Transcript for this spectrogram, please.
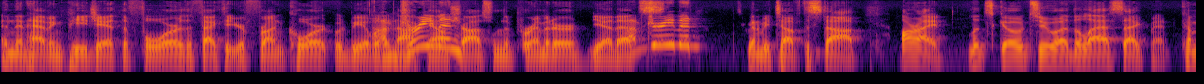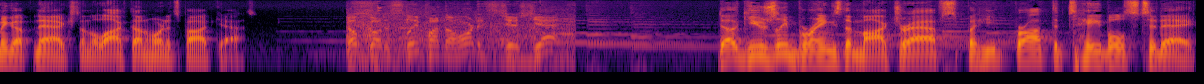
and then having PJ at the four, the fact that your front court would be able to I'm knock down shots from the perimeter, yeah, that's I'm dreaming. it's going to be tough to stop. All right, let's go to uh, the last segment coming up next on the Locked On Hornets podcast. Don't go to sleep on the Hornets just yet. Doug usually brings the mock drafts, but he brought the tables today.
